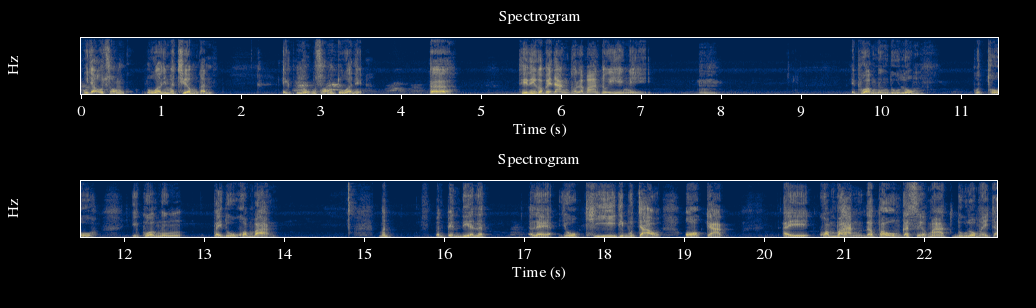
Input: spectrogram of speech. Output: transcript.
กูจะเอาสองตัวนี้มาเชื่อมกันไอ้หลงสองตัวเนี่ย เออ ทีนี้ก็ไปนั่งทรมานตัวเองไอ้ไอ้พวกหนึ่งดูลม พุทโธ อีกพวกหนึ่งไปดูความว่าง มันมันเป็นเดียนแล้วอะไรโยคีที่พระเจ้าออกจาก ไอ้ความว่างแล้วพระองค์กระเสือกมาดูลมหายใจ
